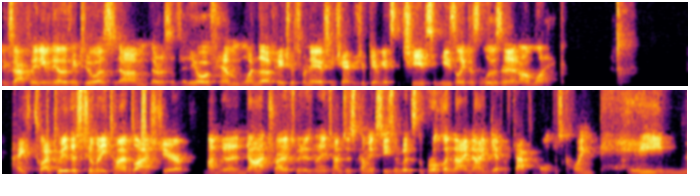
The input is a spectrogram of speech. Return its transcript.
Exactly, and even the other thing too was um, there was a video of him when the Patriots won the AFC Championship game against the Chiefs, and he's like just losing it. I'm like, I, I tweeted this too many times last year. I'm gonna not try to tweet as many times this coming season, but it's the Brooklyn Nine Nine gif of Captain Holt just going pain.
